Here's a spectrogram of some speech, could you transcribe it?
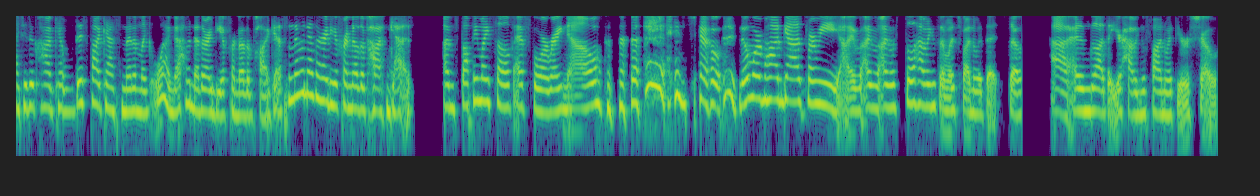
I did a podcast, this podcast, and then I'm like, oh, I have another idea for another podcast, and I have another idea for another podcast. I'm stopping myself at four right now. and so no more podcasts for me. I'm, I'm, I'm still having so much fun with it. So uh, I'm glad that you're having fun with your show.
